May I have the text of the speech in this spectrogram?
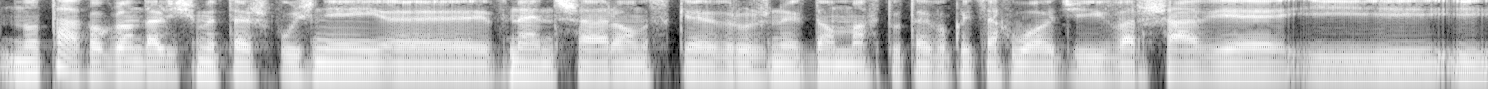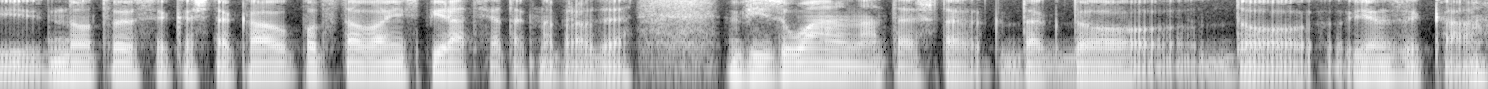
no tak, oglądaliśmy też później yy, wnętrza romskie w różnych domach tutaj w okolicach Łodzi, w Warszawie i, i no to jest jakaś taka podstawowa inspiracja tak naprawdę wizualna też tak, tak do, do języka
